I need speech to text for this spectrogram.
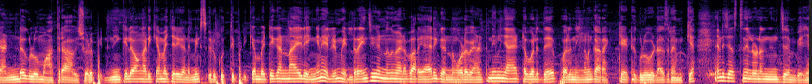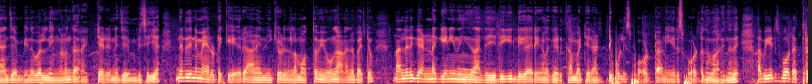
രണ്ട് ഗ്ലൂ മാത്രമേ ആവശ്യമുള്ളൂ. പിന്നെ നിങ്ങൾക്ക് ലോങ് അടിക്കാൻ പറ്റിയ ഗണ്ണ് മീൻസ് ഒരു കുത്തി പിടിക്കാൻ പറ്റിയ ഗണ്ണായാലും എങ്ങനെയായാലും മിഡ് റേഞ്ച് ഗണ്ണെന്ന് വേണം പറയാറ് ഗണ്ണ് കൂടെ വേണ്ടിട്ട് നിങ്ങൾ ഞാൻ ഇട്ട പോലെ ഇതേപോലെ നിങ്ങളും കറക്റ്റായിട്ട് ഗ്ലൂ ഇടാൻ ശ്രമിക്കുക. എന്നിട്ട് ജസ്റ്റ് നിലവിടെ ജമ്പ് ചെയ്യുക. ഞാൻ ജമ്പ് ചെയ്യുന്ന പോലെ നിങ്ങളും കറക്റ്റായിട്ട് തന്നെ ജമ്പ് ചെയ്യുക. എന്നിട്ട് ഇതിന്റെ മേലോട്ട് കയറുകയാണെങ്കിൽ നിങ്ങൾക്ക് ഇവിടെ നിന്നുള്ള മൊത്തം വ്യൂ കാണാനും പറ്റും. നല്ലൊരു ഗണ്ണൊക്കെ ആണെങ്കിൽ നിങ്ങൾക്ക് നല്ല രീതിയിൽ കില്ല് കാര്യങ്ങളൊക്കെ എടുക്കാൻ പറ്റിയ ഒരു അടിപൊളി സ്പോട്ടാണ് ഈ ഒരു സ്പോട്ട് എന്ന് പറയുന്നത്. അപ്പോൾ ഈ ഒരു സ്പോട്ട് എത്ര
